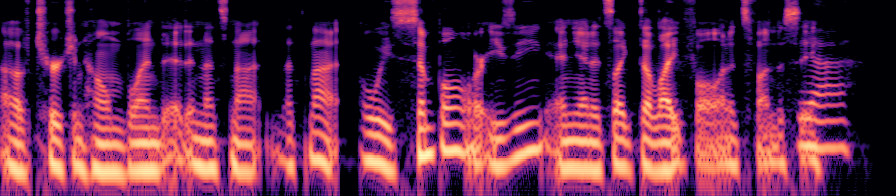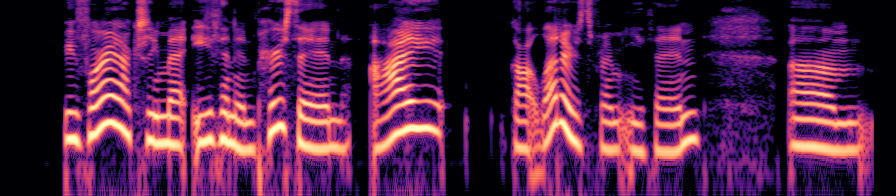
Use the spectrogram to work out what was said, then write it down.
of church and home blended, and that's not that's not always simple or easy, and yet it's like delightful and it's fun to see. Yeah. Before I actually met Ethan in person, I got letters from Ethan. Um,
